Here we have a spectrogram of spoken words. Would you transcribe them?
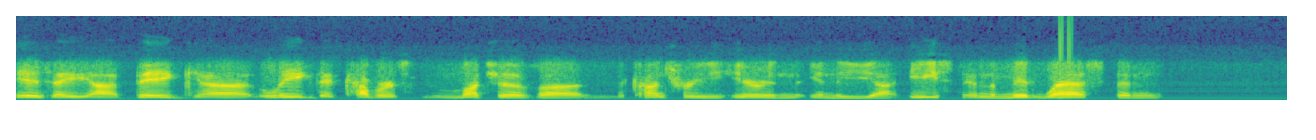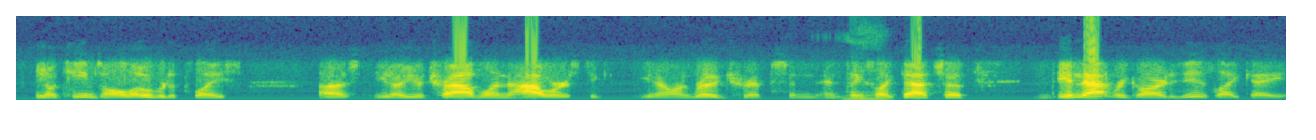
is a uh, big uh, league that covers much of uh, the country here in in the uh, east and the Midwest, and you know teams all over the place. Uh, you know, you're traveling hours to you know on road trips and, and things Yeah. like that. So, in that regard, it is like a,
